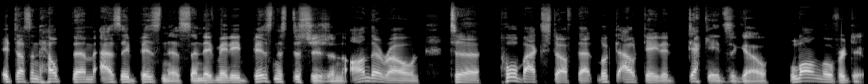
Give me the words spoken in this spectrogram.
it doesn't help them as a business. And they've made a business decision on their own to pull back stuff that looked outdated decades ago, long overdue.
